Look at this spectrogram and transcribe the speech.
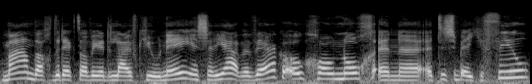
maandag direct alweer de live QA. En zeiden ja, we werken ook gewoon nog. En uh, het is een beetje veel.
